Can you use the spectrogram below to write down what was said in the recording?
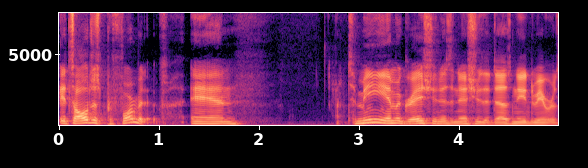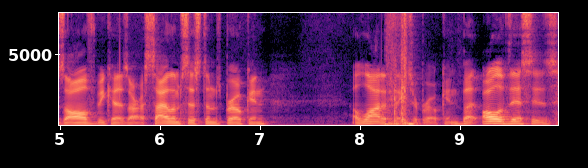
it's all just performative. And to me, immigration is an issue that does need to be resolved because our asylum system's broken a lot of things are broken, but all of this is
